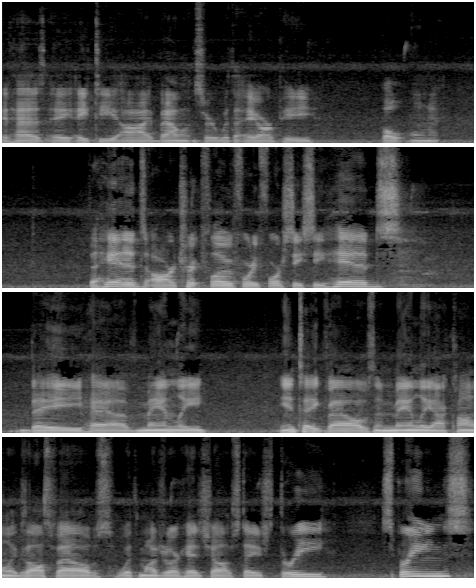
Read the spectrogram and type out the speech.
it has a ATI balancer with an ARP bolt on it. The heads are TrickFlow 44cc heads. They have Manley intake valves and Manley Inconel exhaust valves with modular head shop stage 3 springs.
